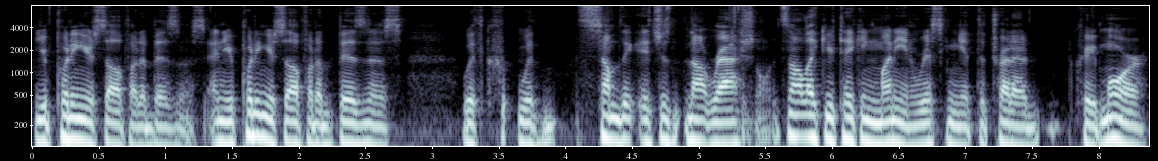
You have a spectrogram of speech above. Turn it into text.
you're putting yourself out of business and you're putting yourself out of business with with something it's just not rational. It's not like you're taking money and risking it to try to create more.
